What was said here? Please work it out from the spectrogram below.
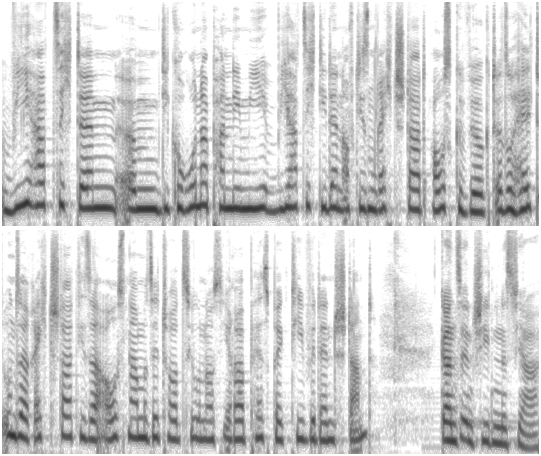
Wie hat sich denn ähm, die Corona-Pandemie, wie hat sich die denn auf diesen Rechtsstaat ausgewirkt? Also hält unser Rechtsstaat dieser Ausnahmesituation aus Ihrer Perspektive denn stand? Ganz entschiedenes Ja.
